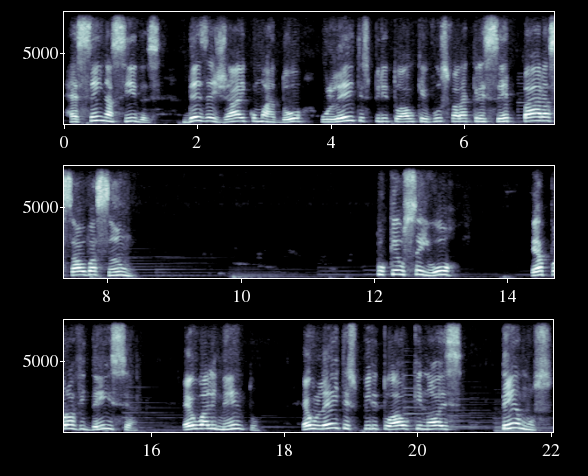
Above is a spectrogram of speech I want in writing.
recém-nascidas, desejai com ardor o leite espiritual que vos fará crescer para a salvação. Porque o Senhor é a providência, é o alimento, é o leite espiritual que nós temos.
